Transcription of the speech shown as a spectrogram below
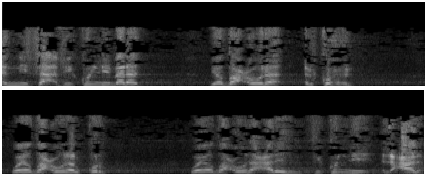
النساء في كل بلد يضعون الكحل ويضعون القرب ويضعون عليهم في كل العالم.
